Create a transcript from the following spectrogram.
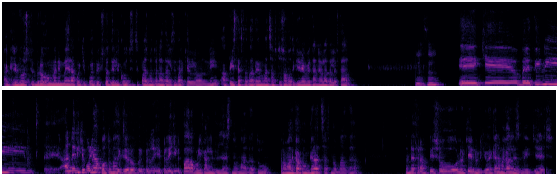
Ακριβώς την προηγούμενη μέρα από εκεί που έπαιξε τον τελικό της Τσιπάς με τον Ναδάλ στη Βαρκελόνη. Απίστευτα τα δύο μάτσα αυτό το Σαββατοκύριακο ήταν όλα τα λεφτά. Μμμ. Ε, και ο Μπερετίνη ε, ανέβηκε πολύ απότομα. Δεν ξέρω, πρέπει, να- πρέπει να γίνει πάρα πολύ καλή δουλειά στην ομάδα του. Πραγματικά congrats σε αυτήν την ομάδα. Τον έφεραν πίσω ολοκένουργιο. Έκανε μεγάλες νίκες.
